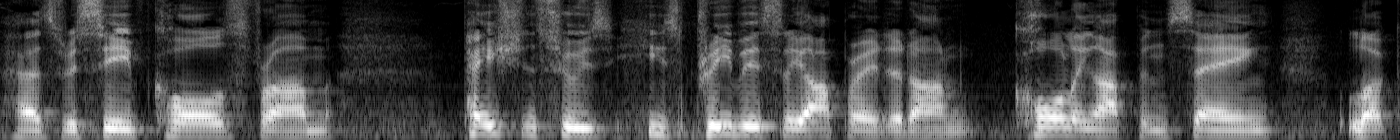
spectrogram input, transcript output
has received calls from patients who he's previously operated on calling up and saying, Look,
